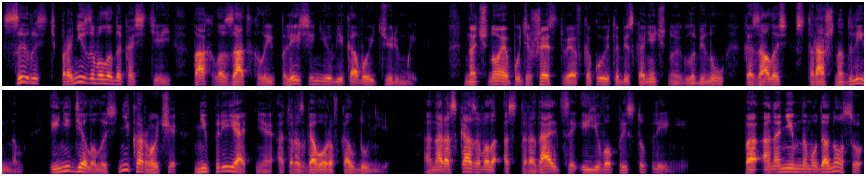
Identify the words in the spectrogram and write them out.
Сырость пронизывала до костей, пахло затхлой плесенью вековой тюрьмы. Ночное путешествие в какую-то бесконечную глубину казалось страшно длинным и не делалось ни короче, ни приятнее от разговоров колдуньи. Она рассказывала о страдальце и его преступлении. По анонимному доносу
